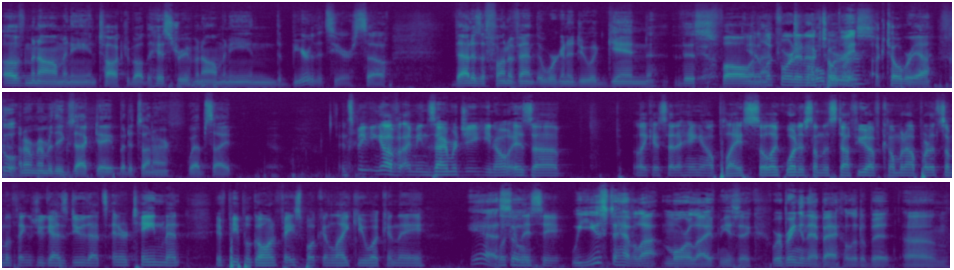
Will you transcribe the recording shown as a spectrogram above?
of Menomonie and talked about the history of Menomonie and the beer that's here. So that is a fun event that we're going to do again this fall. Yeah, in look for it in October. Nice. October, yeah. Cool. I don't remember the exact date, but it's on our website. And speaking of, I mean, Zymurgy, you know, is a like I said, a hangout place. So, like, what is some of the stuff you have coming up? What are some of the things you guys do that's entertainment? If people go on Facebook and like you, what can they? Yeah, What so can they see? we used to have a lot more live music. We're bringing that back a little bit. Um,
